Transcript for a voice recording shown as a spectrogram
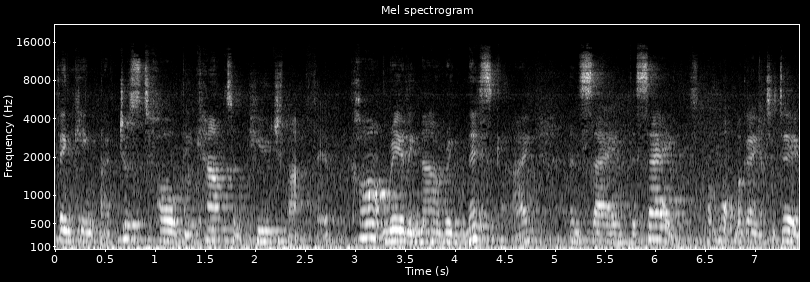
thinking I've just told the accountant huge fat fib, can't really now ring this guy and say the same. What am I going to do?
